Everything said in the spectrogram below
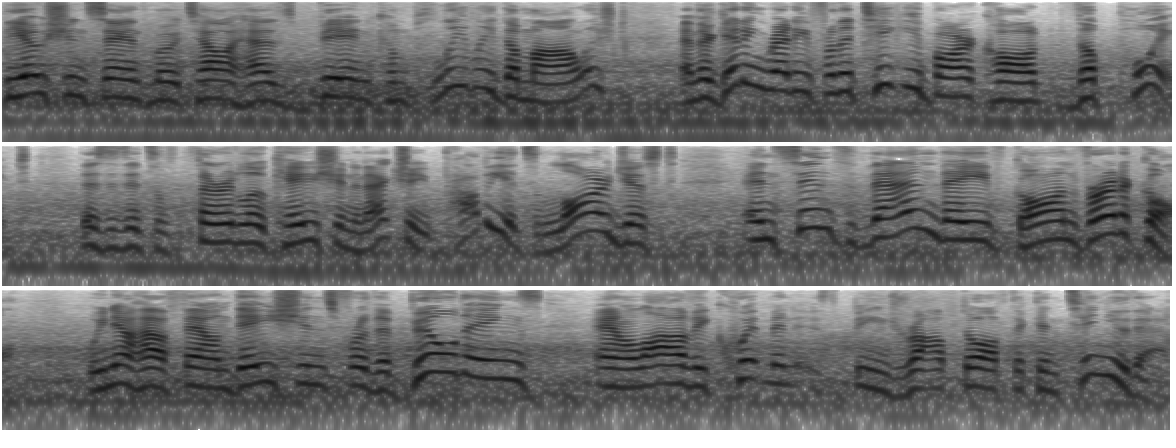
the Ocean Sands Motel has been completely demolished and they're getting ready for the tiki bar called The Point. This is its third location and actually probably its largest. And since then, they've gone vertical. We now have foundations for the buildings and a lot of equipment is being dropped off to continue that.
